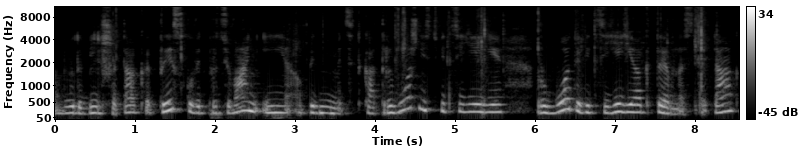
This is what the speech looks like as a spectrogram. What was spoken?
буде більше так, тиску, відпрацювань і підніметься така тривожність від цієї роботи, від цієї активності. Так?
